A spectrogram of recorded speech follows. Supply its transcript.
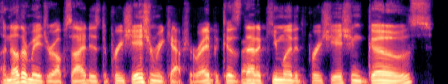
another major upside is depreciation recapture, right? Because right. that accumulated depreciation goes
